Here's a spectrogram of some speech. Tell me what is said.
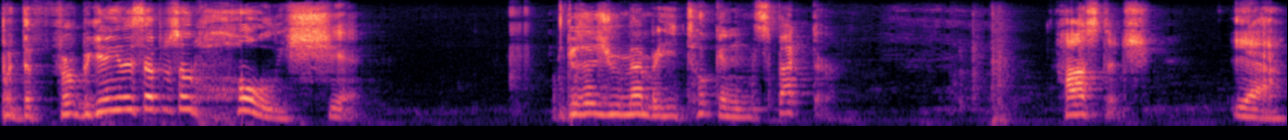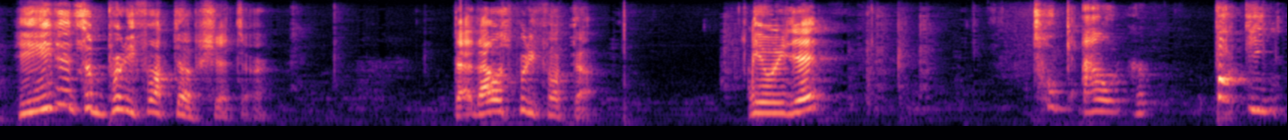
But the beginning of this episode, holy shit. Because as you remember, he took an inspector. Hostage. Yeah, he, he did some pretty fucked up shit to her. That, that was pretty fucked up. You know what he did? Took out her fucking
